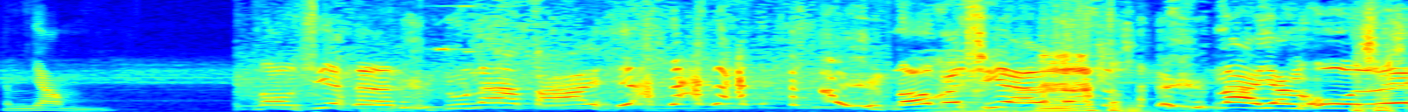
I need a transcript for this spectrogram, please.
ยำยำน้องเชียร์ดูหน้าตาย น้องก็เชียร์นะหน้ายังโหดเลย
